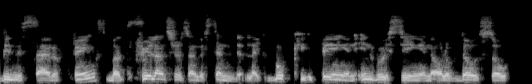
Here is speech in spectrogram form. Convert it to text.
business side of things, but freelancers understand that like bookkeeping and invoicing and all of those. So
